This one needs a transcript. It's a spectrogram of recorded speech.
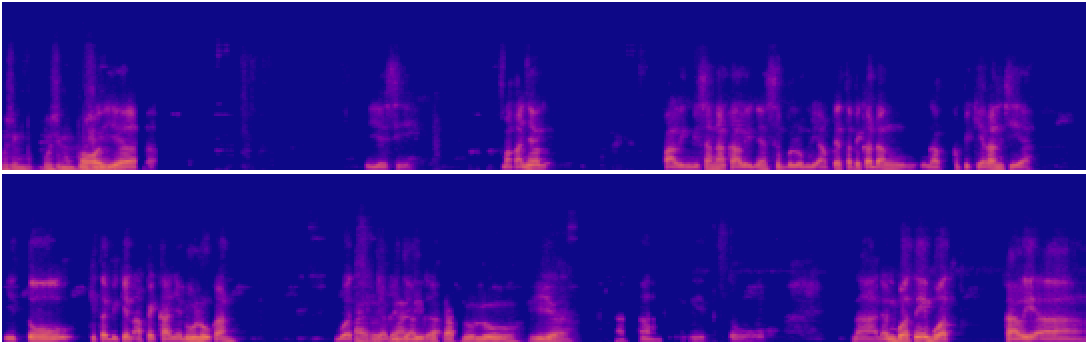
pusing pusing pusing. Oh iya. Iya sih. Makanya paling bisa ngakalinnya sebelum diupdate tapi kadang nggak kepikiran sih ya. Itu kita bikin APK-nya dulu kan buat jaga-jaga. dulu iya. Nah, gitu. Nah dan buat nih buat kali uh,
